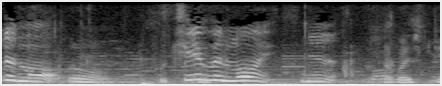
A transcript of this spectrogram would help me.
ールの。うん。チームないね。探して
